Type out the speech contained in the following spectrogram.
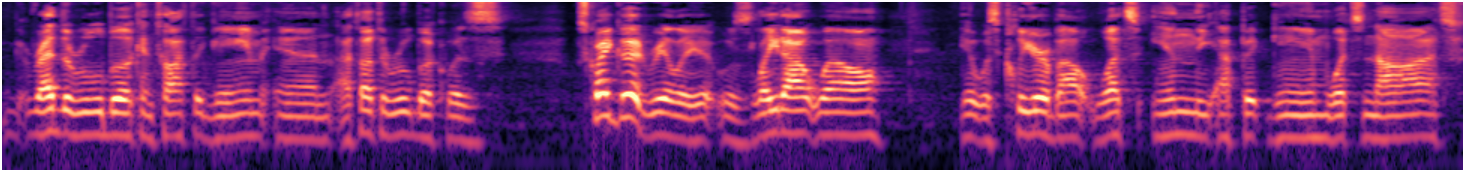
read the rule book and taught the game, and I thought the rule book was was quite good. Really, it was laid out well. It was clear about what's in the epic game, what's not,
